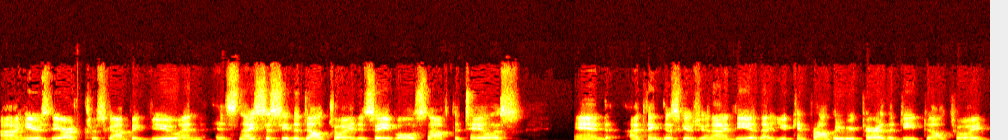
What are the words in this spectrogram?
Uh, here's the arthroscopic view, and it's nice to see the deltoid. It's avulsed off the talus, and I think this gives you an idea that you can probably repair the deep deltoid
